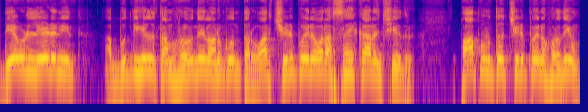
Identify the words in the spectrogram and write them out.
దేవుడు లేడని ఆ బుద్ధిహీనులు తమ హృదయంలో అనుకుంటారు. వారు చెడిపోయిన వారు అసహ్యకారం చేయదురు. పాపంతో చెడిపోయిన హృదయం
